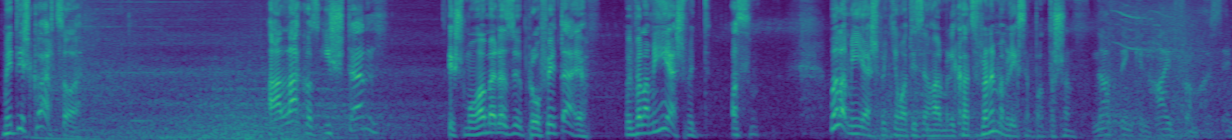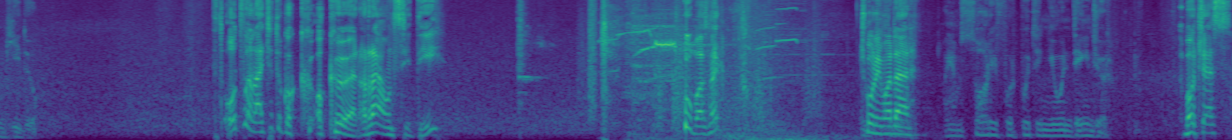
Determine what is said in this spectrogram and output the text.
Mit is karcol? Allah az Isten, és Mohamed az ő profétája? Vagy valami ilyesmit? Az, valami ilyesmit nyom a 13. harcosban, nem emlékszem pontosan. Nothing can hide from us, Enkidu. Tehát ott van, látjátok a, a kör, a Round City. Hú, bazd meg! Csóri madár. I am sorry for putting you in danger. Bocsász.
